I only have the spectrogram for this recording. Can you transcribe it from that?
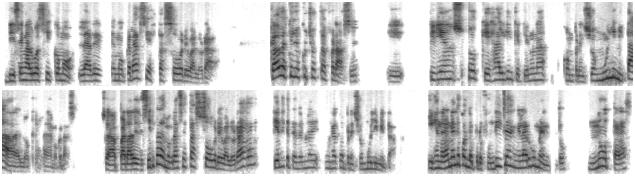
Dicen algo así como, la democracia está sobrevalorada. Cada vez que yo escucho esta frase, eh, pienso que es alguien que tiene una comprensión muy limitada de lo que es la democracia. O sea, para decir que la democracia está sobrevalorada, tienes que tener una, comprensión muy limitada. Y generalmente cuando profundizas en el argumento, notas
